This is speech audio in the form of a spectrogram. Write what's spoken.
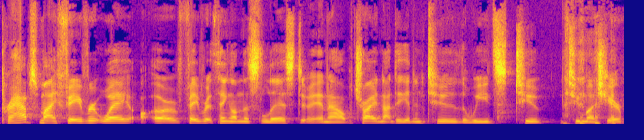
perhaps my favorite way or favorite thing on this list, and I'll try not to get into the weeds too too much here,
